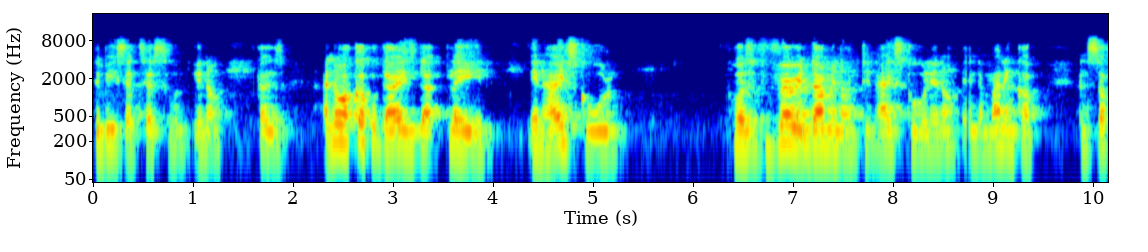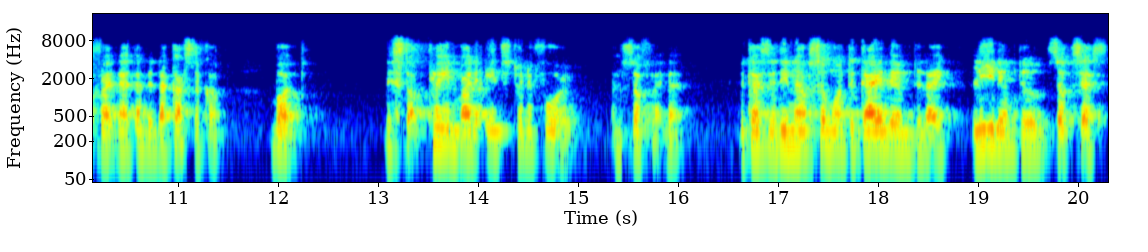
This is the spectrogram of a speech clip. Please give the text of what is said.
to be successful. You know, because I know a couple guys that played in high school was very dominant in high school, you know, in the Manning Cup and stuff like that, and the DaCosta Cup. But they stopped playing by the age 24 and stuff like that because they didn't have someone to guide them to like lead them to success.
